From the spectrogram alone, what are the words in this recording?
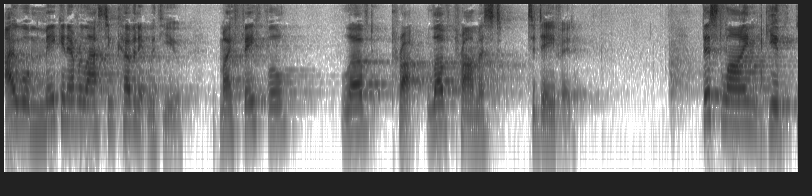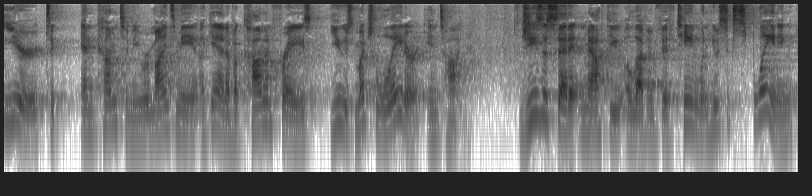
I will make an everlasting covenant with you, my faithful, loved pro- love promised to David. This line, give ear to and come to me, reminds me again of a common phrase used much later in time. Jesus said it in Matthew 11 15 when he was explaining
